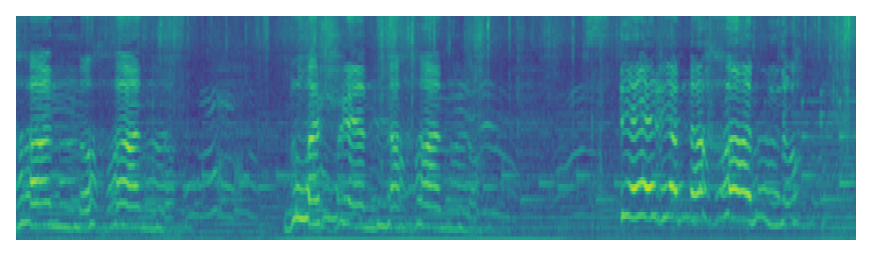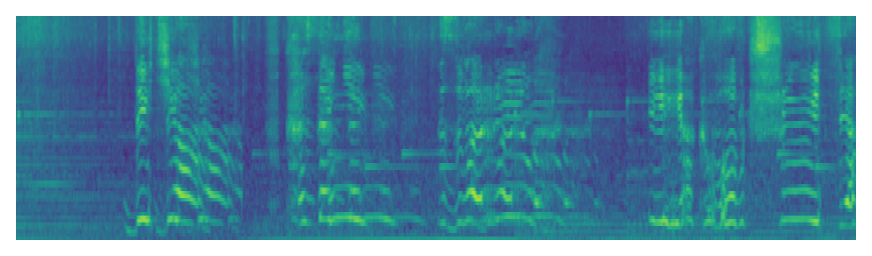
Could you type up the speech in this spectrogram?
Ганно, Ганно, блаженна Ганно, стеряна Ганно, дитя в казані зварила, і як вовчиця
